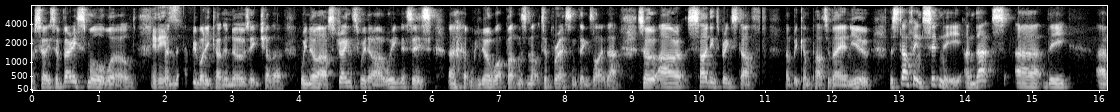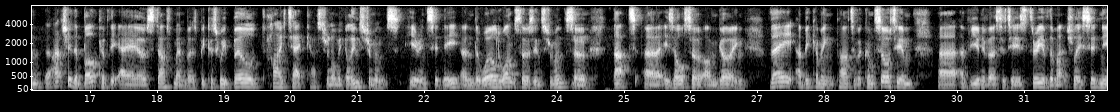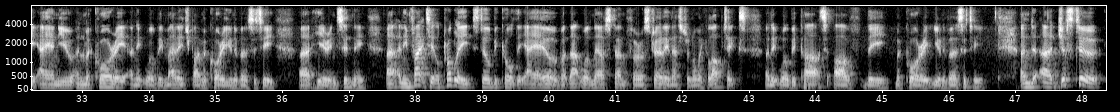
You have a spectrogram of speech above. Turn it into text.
So it's a very small world. It is. And everybody kind of knows each other. We know our strengths, we know our weaknesses, uh, we know what buttons not to press and things like that. So our Siding Spring staff have become part of ANU. The staff in Sydney, and that's uh, the um, actually the bulk of the AAO staff members because we build high tech astronomical instruments here in Sydney, and the world wants those instruments, so mm. that uh, is also ongoing. They are becoming part of a consortium uh, of universities, three of them actually Sydney, ANU, and Macquarie, and it will be managed by Macquarie University uh, here in Sydney. Uh, and in fact, it'll probably still be called the AAO, but that will now stand for Australian Astronomical Optics, and it will be part of the Macquarie University. And uh, just to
